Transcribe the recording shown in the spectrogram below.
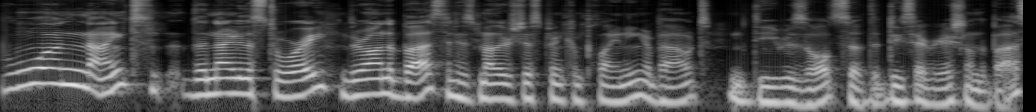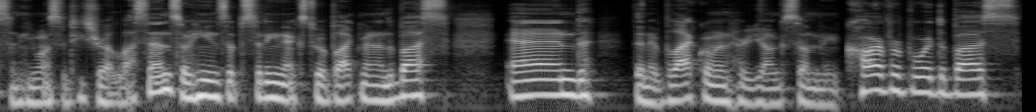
one night, the night of the story, they're on the bus, and his mother's just been complaining about the results of the desegregation on the bus, and he wants to teach her a lesson. So he ends up sitting next to a black man on the bus, and then a black woman, her young son named Carver, board the bus,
